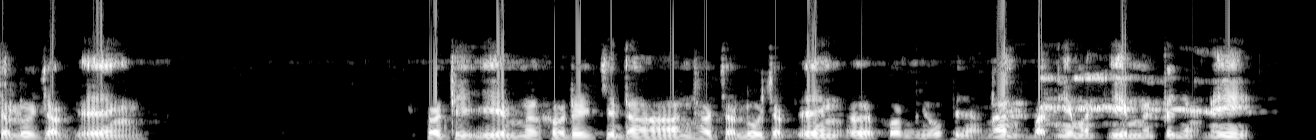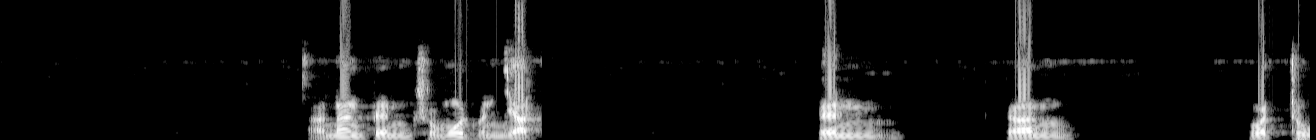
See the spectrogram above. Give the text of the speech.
จะรู้จักเอง คนที่อิ่มเมื่อเขาได้กินอาหาร เขาจะรู้จักเอง เออความหิวเป็นอย่างนั้นบัดนี้มันอิ่มมันเป็นอย่างนี้อันนั้นเป็นสมมติบัญญัติ เป็นการ วัตถุ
